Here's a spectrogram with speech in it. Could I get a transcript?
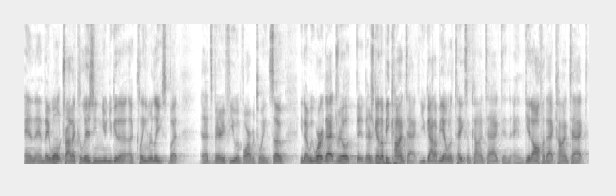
and and they won't try to collision you and you get a, a clean release but that's very few and far between so you know we work that drill there's going to be contact. You got to be able to take some contact and, and get off of that contact.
